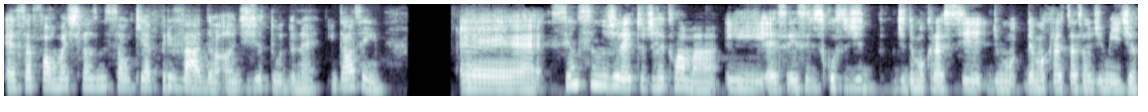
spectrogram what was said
essa forma de transmissão que é privada antes de tudo, né? Então, assim, é, sinto-se no direito de reclamar e esse, esse discurso de, de democracia, de democratização de mídia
